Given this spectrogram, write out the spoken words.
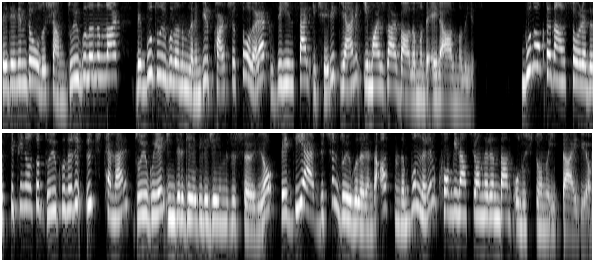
bedenimde oluşan duygulanımlar ve bu duygulanımların bir parçası olarak zihinsel içerik yani imajlar bağlamında ele almalıyız. Bu noktadan sonra da Spinoza duyguları üç temel duyguya indirgeyebileceğimizi söylüyor ve diğer bütün duyguların da aslında bunların kombinasyonlarından oluştuğunu iddia ediyor.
